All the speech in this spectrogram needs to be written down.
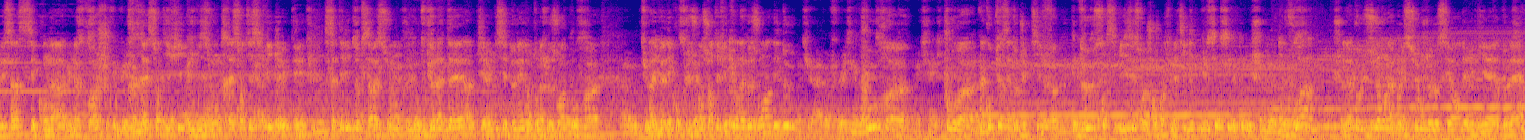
l'ESA, c'est qu'on a une approche très scientifique, une vision très scientifique avec des satellites d'observation de la Terre qui réunissent ces données dont on a besoin pour euh, arriver à des conclusions scientifiques et on a besoin des deux pour, euh, pour euh, accomplir cet objectif de sensibiliser sur le changement climatique. On voit la pollution, la pollution de l'océan, des rivières, de l'air,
